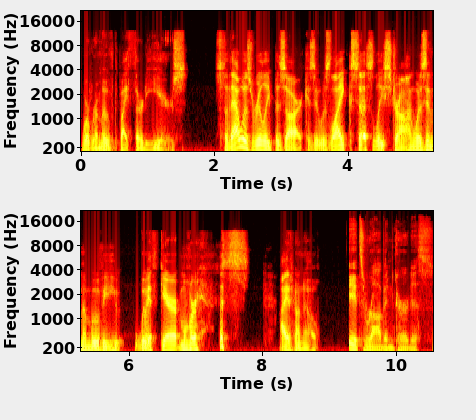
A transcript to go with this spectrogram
were removed by 30 years. So that was really bizarre because it was like Cecily Strong was in the movie with Garrett Morris. I don't know. It's Robin Curtis.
